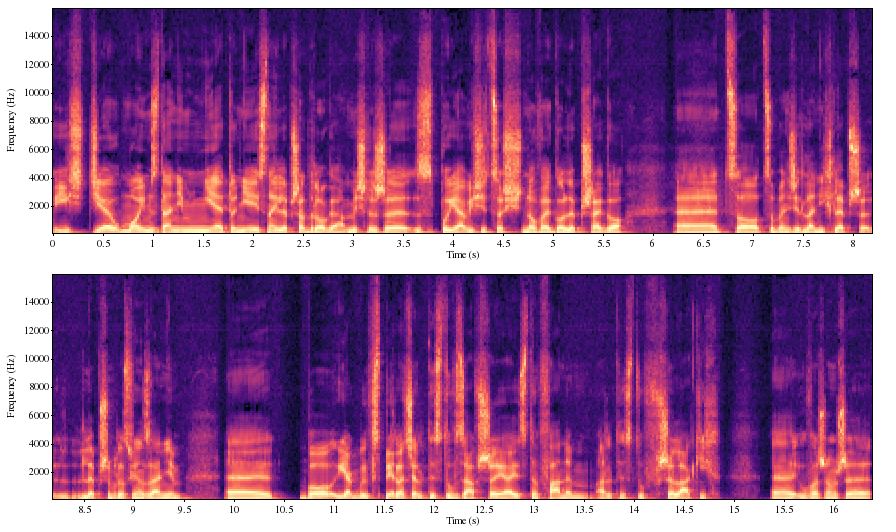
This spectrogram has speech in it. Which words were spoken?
ich dzieł? Moim zdaniem nie, to nie jest najlepsza droga. Myślę, że pojawi się coś nowego, lepszego, co, co będzie dla nich lepsze, lepszym rozwiązaniem, bo jakby wspierać artystów zawsze, ja jestem fanem artystów wszelakich, E, uważam, że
